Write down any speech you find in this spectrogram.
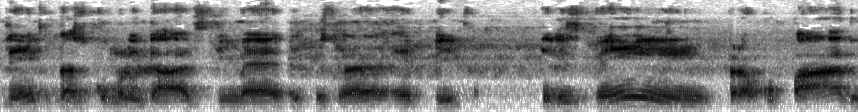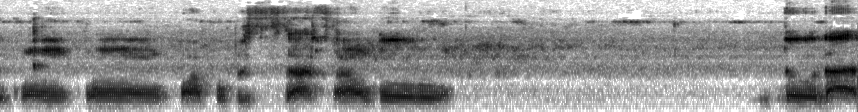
dentro das comunidades de médicos, né, repito, eles vêm preocupados com, com, com a publicização do, do da,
